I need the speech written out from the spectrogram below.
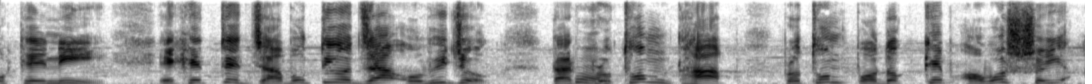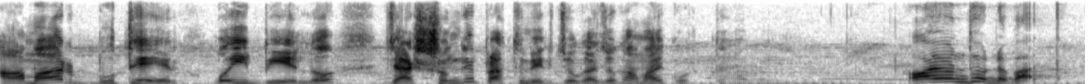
ওঠেনি। এক্ষেত্রে যাবতীয় যা অভিযোগ তার প্রথম ধাপ প্রথম পদক্ষেপ অবশ্যই আমার বুথের ওই বিএলও যার সঙ্গে প্রাথমিক যোগাযোগ আমায় করতে হবে। অয়ন ধন্যবাদ।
